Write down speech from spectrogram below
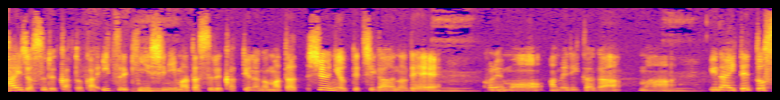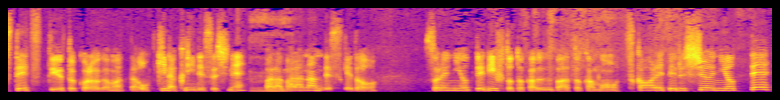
解除するかとか、いつ禁止にまたするかっていうのがまた州によって違うので、うん、これもアメリカが、まあ、うん、ユナイテッド・ステーツっていうところがまた大きな国ですしね、バラバラなんですけど、それによってリフトとかウーバーとかも使われてる州によって、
